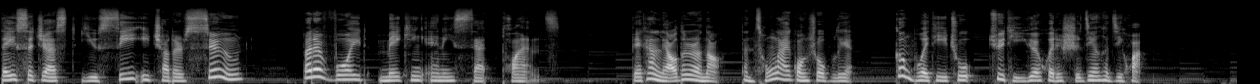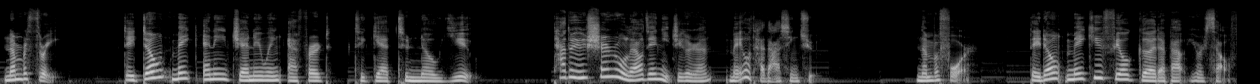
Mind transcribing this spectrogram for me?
They suggest you see each other soon, but avoid making any set plans. 别看聊得热闹，但从来光说不练，更不会提出具体约会的时间和计划。Number three, they don't make any genuine effort to get to know you. 他对于深入了解你这个人没有太大兴趣。Number four, they don't make you feel good about yourself.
